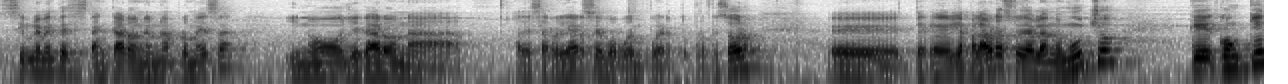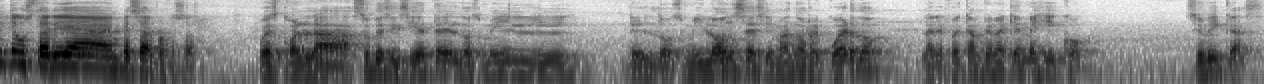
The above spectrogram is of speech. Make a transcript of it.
simplemente se estancaron en una promesa y no llegaron a, desarrollarse a buen puerto. Profesor, eh, te doy la palabra, estoy hablando mucho. Que, ¿Con quién te gustaría empezar, profesor? Pues con la sub-17 del, 2000, del 2011, si más no recuerdo, la que fue campeona aquí en México. ¿Se ubicas?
